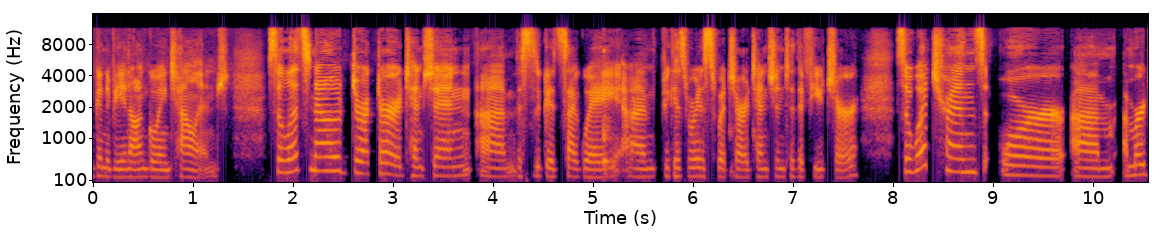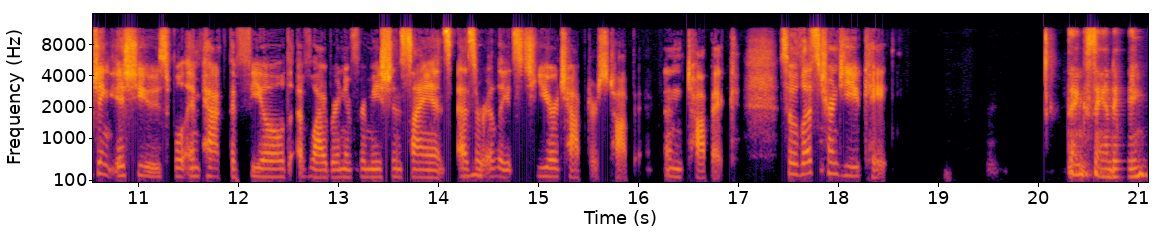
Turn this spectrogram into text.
going to be an ongoing challenge. So let's now direct our attention, um, this is a good segue um, because we're going to switch our attention to the future. So what trends or um, emerging issues will impact the field of library and information science as it mm-hmm. relates to your chapter's topic and topic? So let's turn to you, Kate. Thanks, Sandy.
